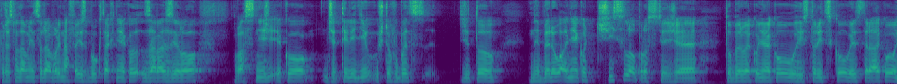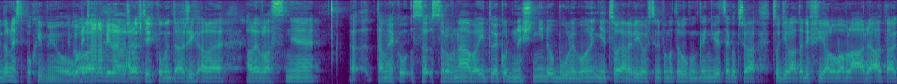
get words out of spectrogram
protože jsme tam něco dávali na Facebook, tak mě jako zarazilo vlastně, jako, že ty lidi už to vůbec, že to neberou ani jako číslo prostě, že to berou jako nějakou historickou věc, která jako, oni to nespochybňují, jako ale, ale v těch komentářích, ale, ale vlastně tam jako srovnávají tu jako dnešní dobu nebo něco, já nevím, už si nepamatuju konkrétní věc, jako třeba co dělá tady Fialová vláda a tak,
